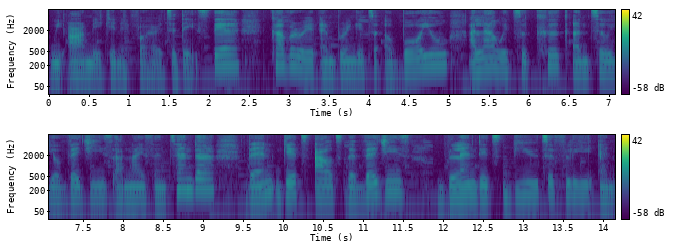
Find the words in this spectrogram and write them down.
we are making it for her today. Stir, cover it and bring it to a boil. Allow it to cook until your veggies are nice and tender. Then get out the veggies blend it beautifully and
